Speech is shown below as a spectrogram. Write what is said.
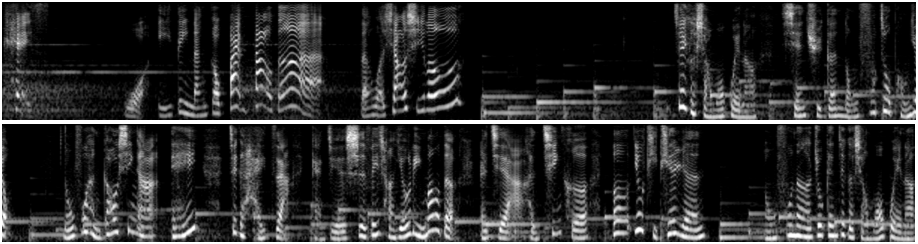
case，我一定能够办到的。”等我消息喽！这个小魔鬼呢，先去跟农夫做朋友。农夫很高兴啊，诶，这个孩子啊，感觉是非常有礼貌的，而且啊，很亲和，呃，又体贴人。农夫呢，就跟这个小魔鬼呢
